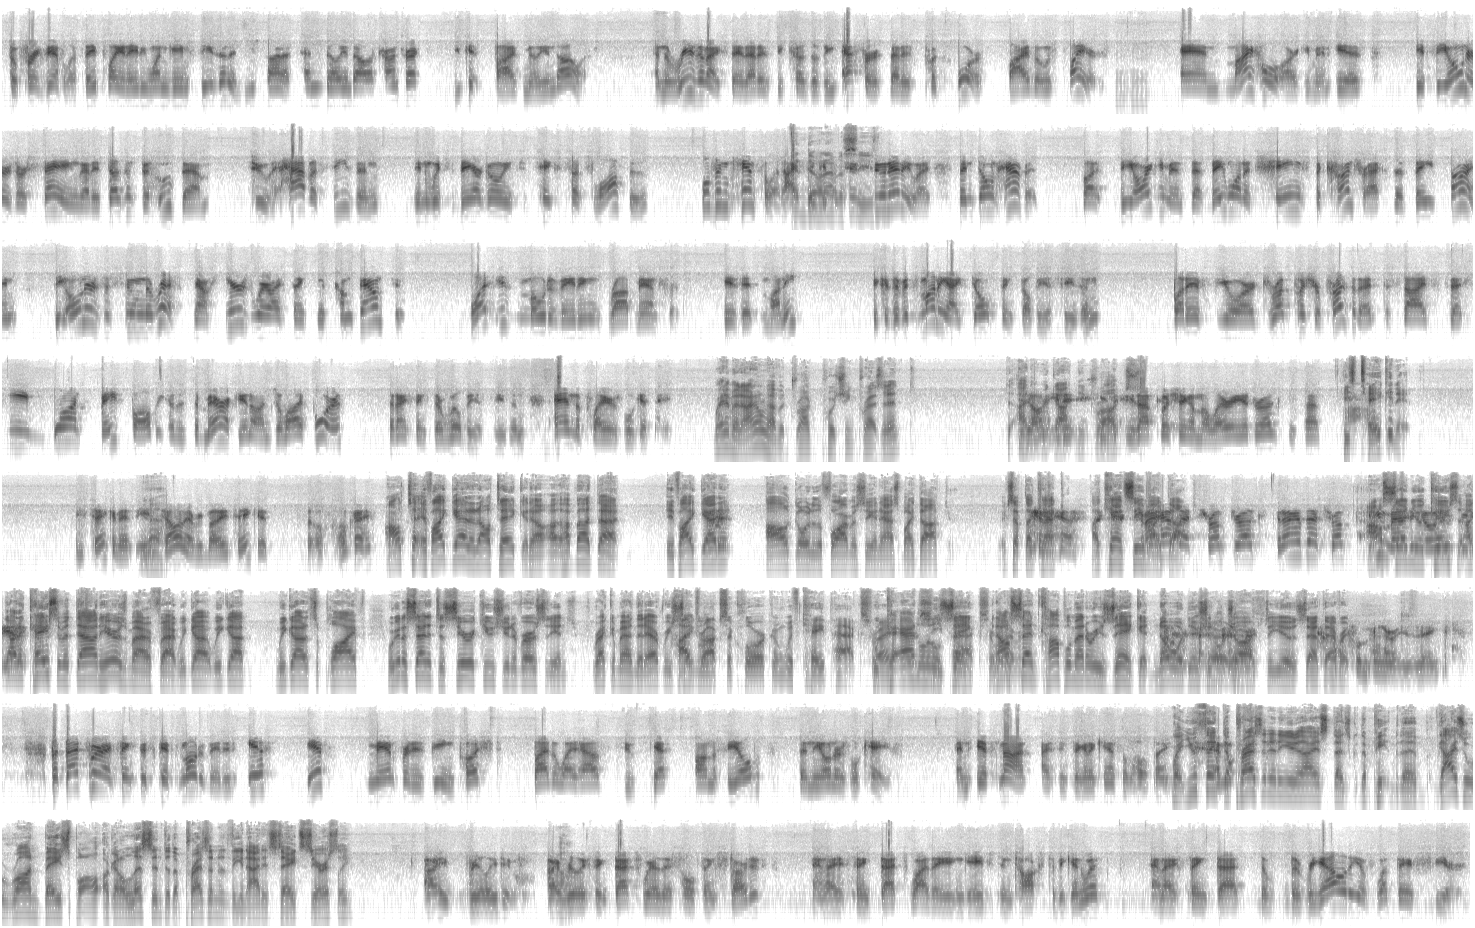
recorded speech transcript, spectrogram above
So, for example, if they play an 81 game season and you sign a $10 million contract, you get $5 million. And the reason I say that is because of the effort that is put forth by those players. Mm-hmm. And my whole argument is if the owners are saying that it doesn't behoove them to have a season in which they are going to take such losses, well, then cancel it. I And think don't it's have too soon anyway. Then don't have it. But the argument that they want to change the contracts that they signed, the owners assume the risk. Now, here's where I think this comes down to. What is motivating Rob Manfred? Is it money? Because if it's money, I don't think there'll be a season. But if your drug pusher president decides that he wants baseball because it's American on July 4th, then I think there will be a season, and the players will get paid. Wait a minute. I don't have a drug pushing president. I You never don't- got any drugs. He's not pushing a malaria drug. He's not. He's taking it. He's taking it. He's Yeah. telling everybody take it. So okay. I'll ta- if I get it, I'll take it. How, how about that? If I get it, I'll go to the pharmacy and ask my doctor. Except I Can I can't. have- I can't see Can my I have doctor. that Trump drug? Can I have that Trump? Can I'll you send you a case. I got a case of it down here. As a matter of fact, we got we got we got a supply. We're going to send it to Syracuse University and recommend that every single Hydroxychloroquine with K-Pax, right? and a little zinc, Z-Pax or and I'll send complimentary zinc at no additional charge is. to you, Seth Everett. Complimentary zinc. But that's where I think this gets motivated. If if Manfred is being pushed by the White House to get on the field, then the owners will cave. And if not, I think they're going to cancel the whole thing. Wait, you think And the president of the United States, the, the guys who run baseball, are going to listen to the president of the United States? Seriously? I really do. I really think that's where this whole thing started, and I think that's why they engaged in talks to begin with. And I think that the the reality of what they fear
